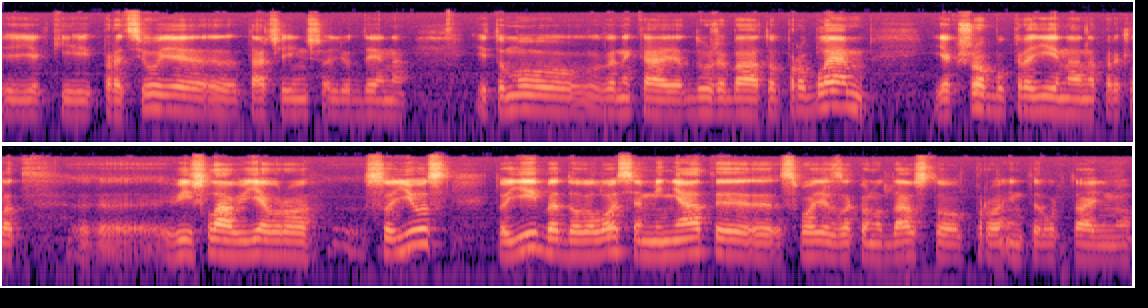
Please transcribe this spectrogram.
якій працює е, та чи інша людина. І тому виникає дуже багато проблем. Якщо б Україна, наприклад, е, війшла в Євросоюз, то їй би довелося міняти е, своє законодавство про інтелектуальну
